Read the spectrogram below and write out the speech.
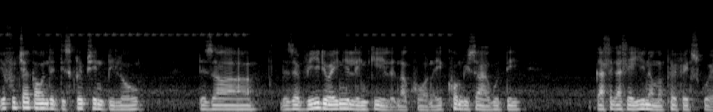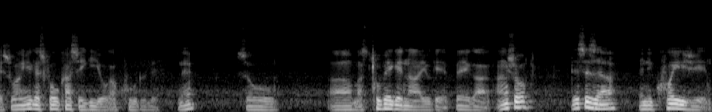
if you check on the description below there's a there's a video engilinkile nakhona ikhombisayo ukuthi kahle kahle yini ama-perfect square. So angeke sifocuse kiyo kakhulu le ne so uh, masichubeke nayo ke bheka angisho this is a an equation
